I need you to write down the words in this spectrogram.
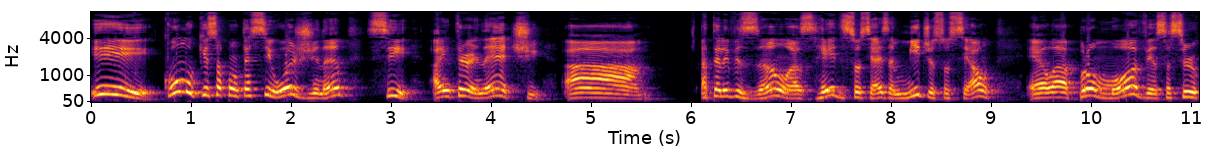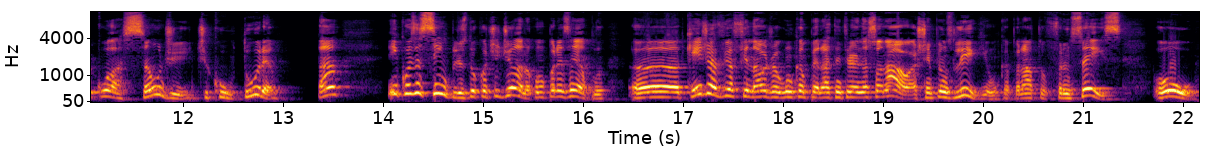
E como que isso acontece hoje, né? Se a internet, a, a televisão, as redes sociais, a mídia social, ela promove essa circulação de, de cultura, tá? Em coisas simples do cotidiano, como por exemplo, uh, quem já viu a final de algum campeonato internacional, a Champions League, um campeonato francês, ou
